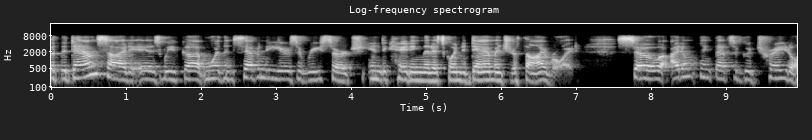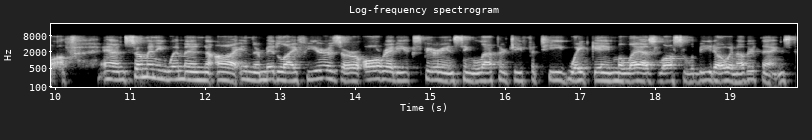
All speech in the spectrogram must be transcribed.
But the downside is we've got more than 70 years of research indicating that it's going to damage your thyroid. So I don't think that's a good trade off. And so many women uh, in their midlife years are already experiencing lethargy, fatigue, weight gain, malaise, loss of libido, and other things.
